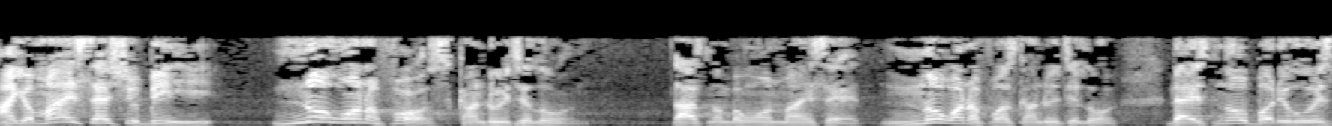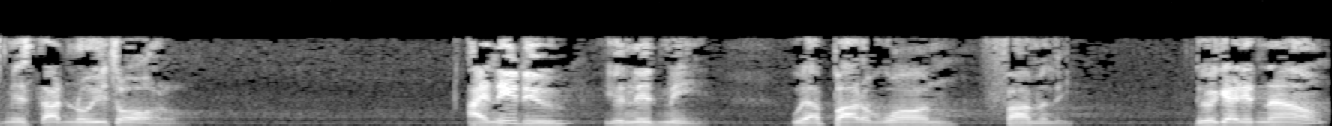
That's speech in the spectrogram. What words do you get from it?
And your mindset should be, no one of us can do it alone. That's number one mindset. No one of us can do it alone. There is nobody who is Mr. Know It All. I need you, you need me. We are part of one family. Do you get it now?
